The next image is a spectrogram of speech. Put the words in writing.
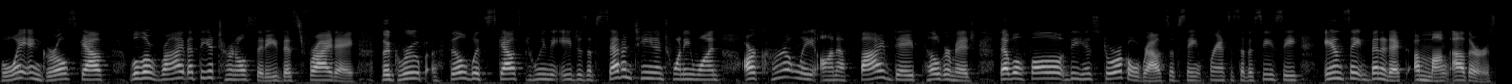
Boy and Girl Scouts will arrive at the Eternal City this Friday. The group, filled with scouts between the ages of 17 and 21, are currently on a five-day pilgrimage that will follow the historical routes of St. Francis of Assisi and St. Benedict, among others.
